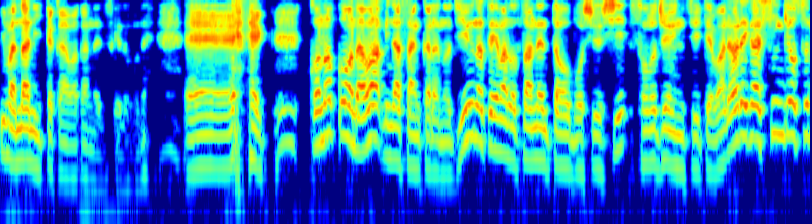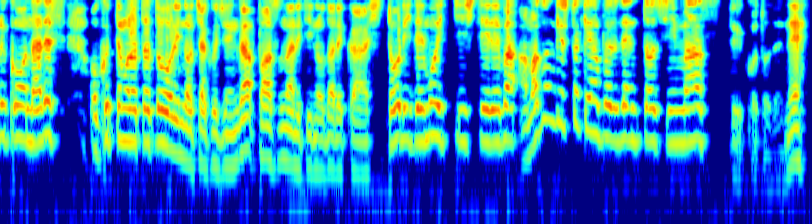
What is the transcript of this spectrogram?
今何言ったかわかんないですけどもね。えー、このコーナーは皆さんからの自由なテーマの3連単を募集し、その順位について我々が審議をするコーナーです。送ってもらった通りの着順がパーソナリティの誰か一人でも一致していれば Amazon ゲスト券をプレゼントします。ということでね。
